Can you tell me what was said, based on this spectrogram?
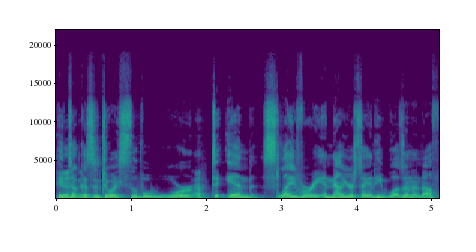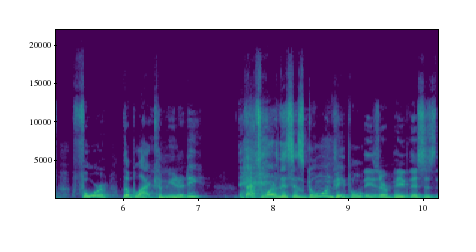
He took us into a civil war to end slavery, and now you're saying he wasn't enough for the black community? That's where this is going, people. These are people. This is,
